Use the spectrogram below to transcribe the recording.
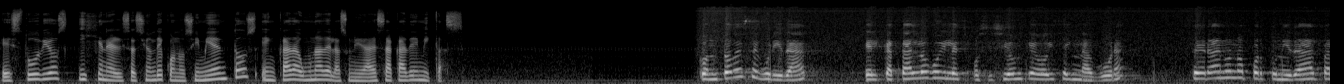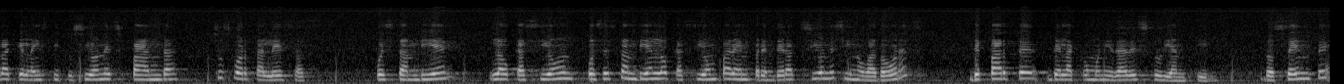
estudios y generalización de conocimientos en cada una de las unidades académicas. Con toda seguridad, el catálogo y la exposición que hoy se inaugura serán una oportunidad para que la institución expanda sus fortalezas, pues también la ocasión, pues es también la ocasión para emprender acciones innovadoras de parte de la comunidad estudiantil, docente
